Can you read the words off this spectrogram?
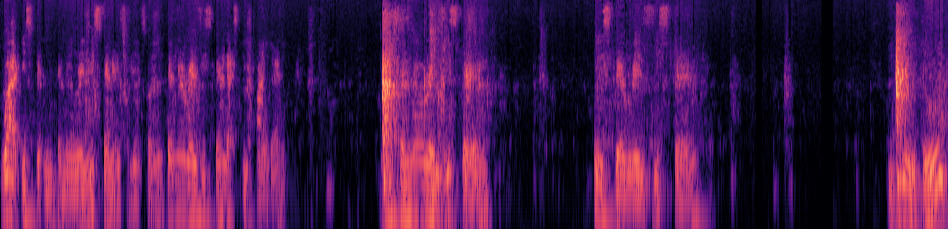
what is the internal resistance actually? So internal resistance, let's define that internal resistance is the resistance due to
